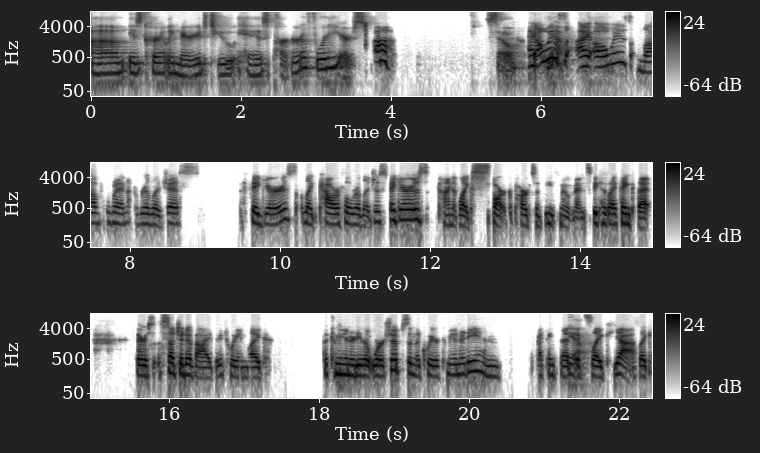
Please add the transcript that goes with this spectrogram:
um, is currently married to his partner of 40 years. Ah. So I always yeah. I always love when religious figures, like powerful religious figures, kind of like spark parts of these movements because I think that there's such a divide between like the community that worships and the queer community and I think that yeah. it's like yeah, like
